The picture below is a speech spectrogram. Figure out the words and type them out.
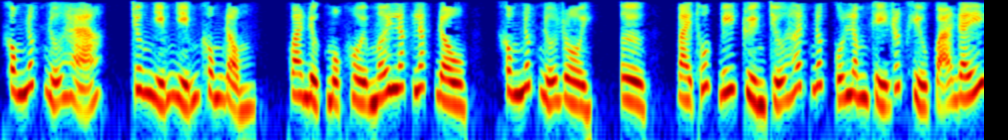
không nấc nữa hả, chương nhiễm nhiễm không động, qua được một hồi mới lắc lắc đầu, không nấc nữa rồi, ừ bài thuốc bí truyền chữa hết nấc của Lâm Thị rất hiệu quả đấy,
